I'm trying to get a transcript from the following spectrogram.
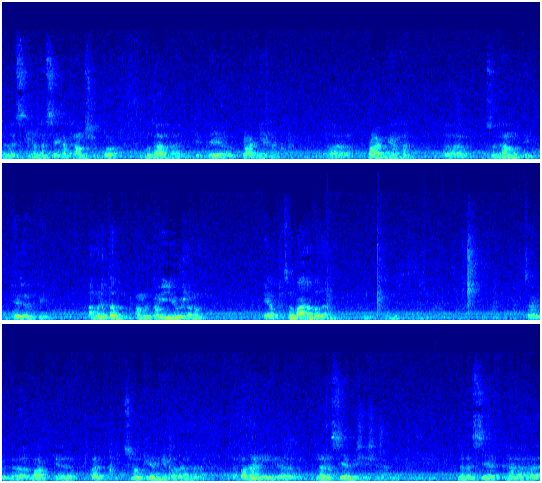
नलस्य नलस्य कथां श्रुत्वा बुधाः इत्युक्ते प्राज्ञः प्राज्ञाः सुधामपि त्यजन्ति। अमृतम् अमृतं पीयूषणम् एवं समानपदानि सर्व वाक्य पद श्लोके अन्यपदाः पदानि नलस्य विशेषणानि नलस्य नलः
